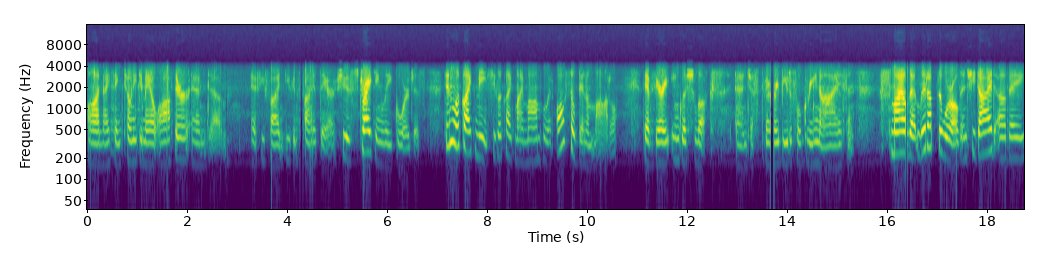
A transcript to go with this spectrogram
on, I think, Toni DeMaio author and um, if you find you can find it there. She was strikingly gorgeous. Didn't look like me. She looked like my mom who had also been a model. They have very English looks and just very beautiful green eyes and a smile that lit up the world and she died of a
